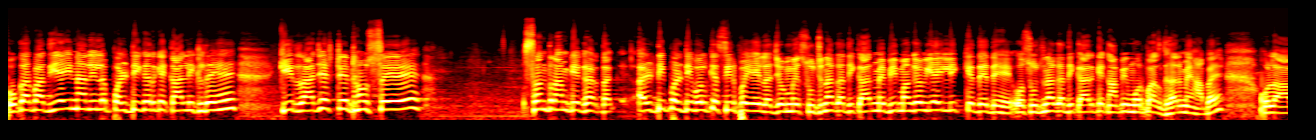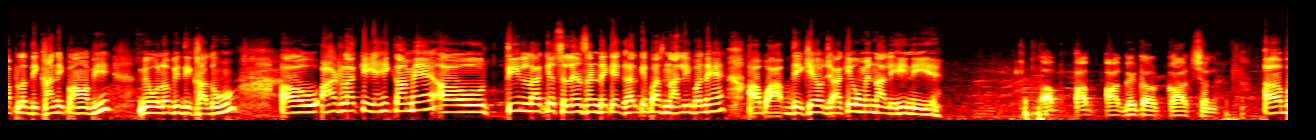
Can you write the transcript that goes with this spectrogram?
ओकर बाद यही नाली ला पलटी करके का लिख रहे हैं कि राजेश टेंट हाउस से संत राम के घर तक अल्टी पल्टी बोल के सिर्फ़ यही ला जो मैं सूचना का अधिकार में भी मांगे यही लिख के दे दे है। वो सूचना का अधिकार के कापी मोरे पास घर में हावे बोला आप ला दिखा नहीं पाऊँ अभी मैं वो भी दिखा दूँ हूँ। और आठ लाख के यही काम है और तीन लाख के सलेन संडे के घर के पास नाली बने हैं अब आप देखे और जाके वो में नाली ही नहीं है। अब अब आगे का का एक्शन है? अब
